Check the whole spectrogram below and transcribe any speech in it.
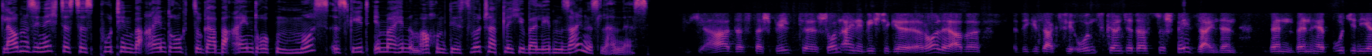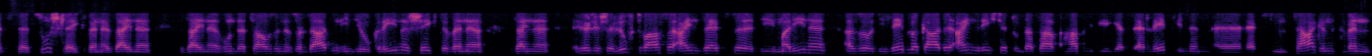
Glauben Sie nicht, dass das Putin beeindruckt, sogar beeindrucken muss? Es geht immerhin um, auch um das wirtschaftliche Überleben seines Landes. Ja, das, das spielt schon eine wichtige Rolle, aber wie gesagt, für uns könnte das zu spät sein, denn wenn, wenn Herr Putin jetzt äh, zuschlägt, wenn er seine, seine hunderttausende Soldaten in die Ukraine schickt, wenn er seine höllische Luftwaffe einsetzt, äh, die Marine, also die Seeblockade einrichtet und das haben wir jetzt erlebt in den äh, letzten Tagen. Wenn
